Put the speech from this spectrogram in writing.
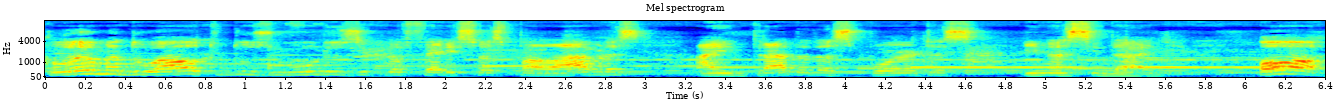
Clama do alto dos muros e profere suas palavras à entrada das portas e na cidade. Ó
